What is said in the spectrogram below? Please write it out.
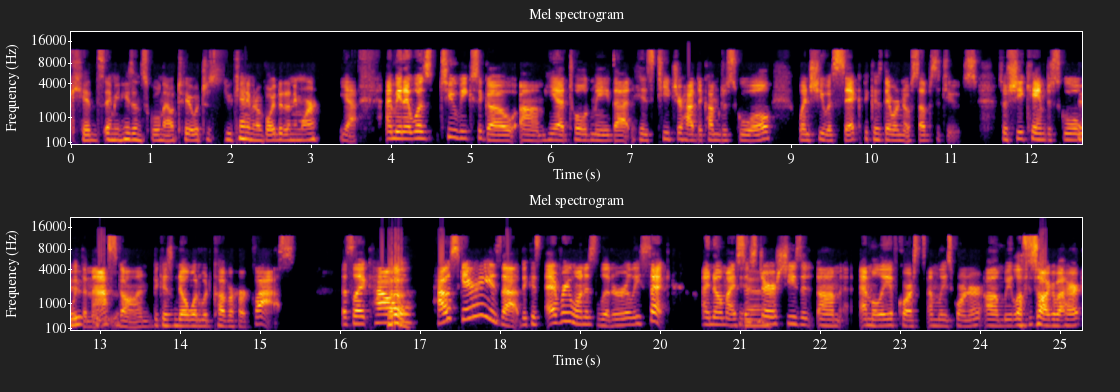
kids. I mean, he's in school now too, which is you can't even avoid it anymore. Yeah. I mean, it was two weeks ago. Um, he had told me that his teacher had to come to school when she was sick because there were no substitutes. So she came to school Ooh. with the mask on because no one would cover her class. That's like how how scary is that? Because everyone is literally sick. I know my sister, yeah. she's a, um Emily, of course, Emily's corner. Um, we love to talk about her.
